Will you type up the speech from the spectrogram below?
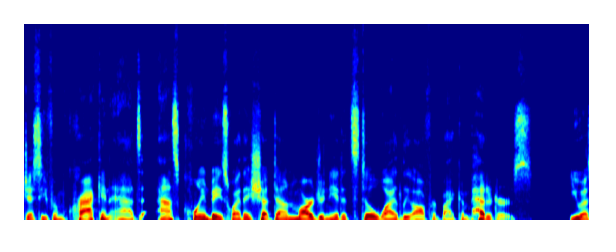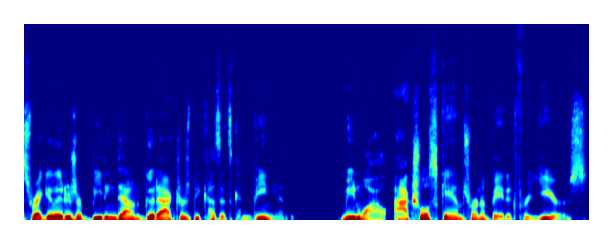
Jesse from Kraken adds Ask Coinbase why they shut down margin, yet it's still widely offered by competitors. US regulators are beating down good actors because it's convenient. Meanwhile, actual scams run abated for years.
